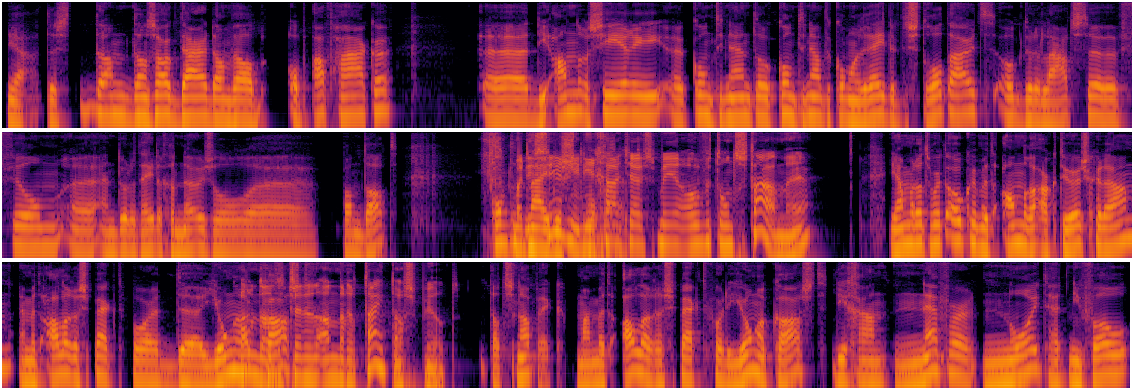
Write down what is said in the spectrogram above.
Ja, dus dan, dan zou ik daar dan wel op afhaken. Eh, die andere serie, eh, Continental. Continental komt een redelijk de strot uit. Ook door de laatste film eh, en door het hele geneuzel van dat. Komt Maar die de serie die gaat uit. juist meer over het ontstaan, hè? Ja, maar dat wordt ook weer met andere acteurs gedaan. En met alle respect voor de jonge Omdat cast. het in een andere tijd afspeelt. Dat snap ik. Maar met alle respect voor de jonge cast. Die gaan never, nooit het niveau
